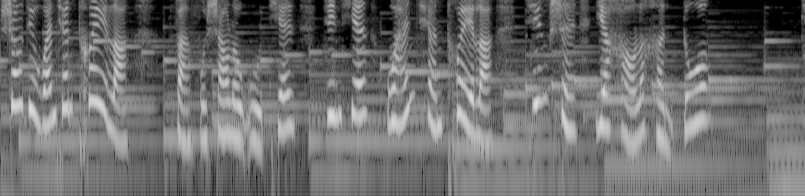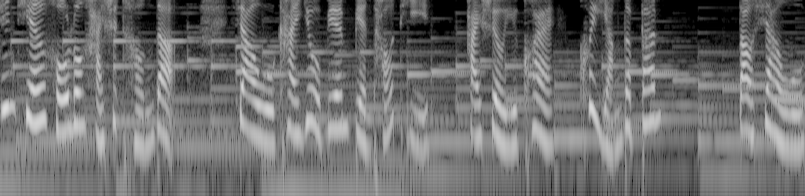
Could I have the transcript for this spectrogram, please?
烧就完全退了，反复烧了五天，今天完全退了，精神也好了很多。今天喉咙还是疼的。下午看右边扁桃体还是有一块溃疡的斑，到下午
